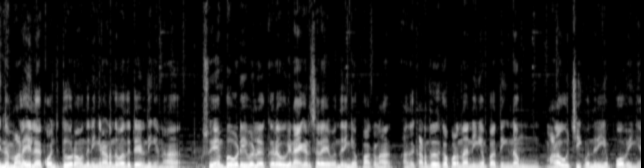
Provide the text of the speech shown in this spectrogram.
இந்த மலையில் கொஞ்சம் தூரம் வந்து நீங்கள் நடந்து வந்துட்டே இருந்தீங்கன்னா சுயம்பு வடிவில் இருக்கிற விநாயகர் சிலையை வந்து நீங்கள் பார்க்கலாம். அதை கடந்ததுக்கப்புறம் தான் நீங்கள் பார்த்தீங்கன்னா மலை உச்சிக்கு வந்து நீங்கள் போவீங்க.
